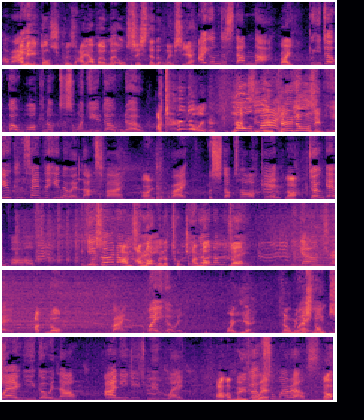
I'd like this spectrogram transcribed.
Alright? I mean, it does because I have a little sister that lives here. I understand that. Right. But you don't go walking up to someone you don't know. I do know him. You're the. UK you knows can, him. You can say that you know him, that's fine. Right. Right? But stop talking. Nah. Don't get involved. Are you Listen, going on I'm- the I'm not gonna touch- Are you I'm going not- on the no. You getting on the train? Uh, no. Right. Where are you going? Right here. Filming Where this nonsense. Where are you going now? I need you to move away. I, I'm moved Go away. somewhere else. No,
